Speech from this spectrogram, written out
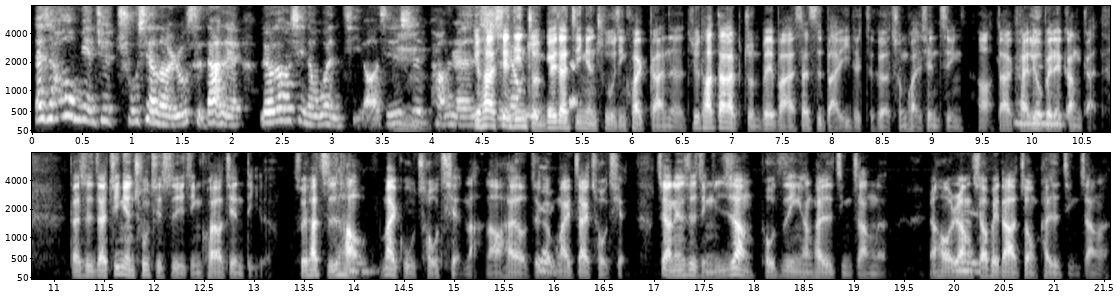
但是后面却出现了如此大的流动性的问题哦，其实是旁人、嗯。因为他现金准备在今年初已经快干了，就他大概准备把三四百亿的这个存款现金啊，大概开六倍的杠杆，嗯、但是在今年初其实已经快要见底了，所以他只好卖股筹钱啦，然后还有这个卖债筹钱，这两件事情让投资银行开始紧张了，然后让消费大众开始紧张了，嗯、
